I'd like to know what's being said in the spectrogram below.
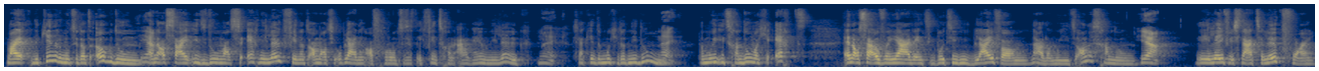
Maar de kinderen moeten dat ook doen. En als zij iets doen wat ze echt niet leuk vinden, het allemaal had die opleiding afgerond. En zegt, ik vind het gewoon eigenlijk helemaal niet leuk. Nee, Dus ja, kind, dan moet je dat niet doen. nee. Dan moet je iets gaan doen wat je echt... En als zij over een jaar denkt, ik word hier niet blij van. Nou, dan moet je iets anders gaan doen. Ja. Je leven is daar te leuk voor.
